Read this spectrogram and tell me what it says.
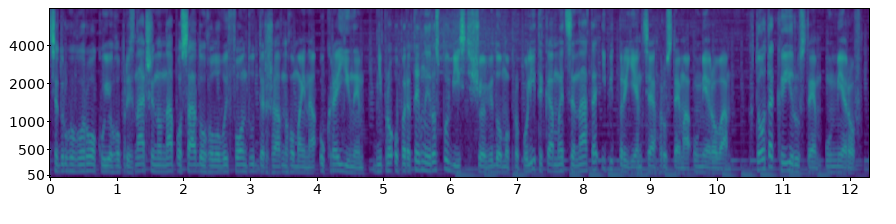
2022 року його призначено на посаду голови фонду державного майна України. Дніпрооперативний розповість, що відомо про політика, мецената і підприємця Рустема Умєрова. Хто такий Рустем Умєров?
